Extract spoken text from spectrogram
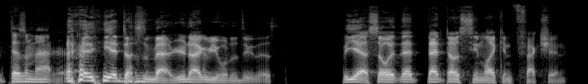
It doesn't matter. yeah, it doesn't matter. You're not gonna be able to do this. But yeah, so that that does seem like infection.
